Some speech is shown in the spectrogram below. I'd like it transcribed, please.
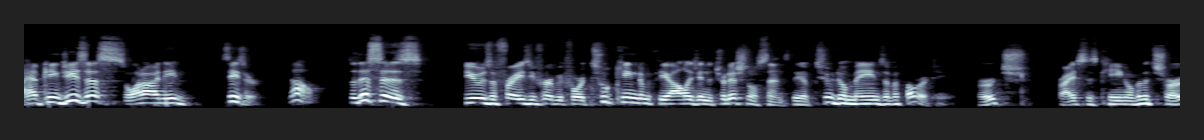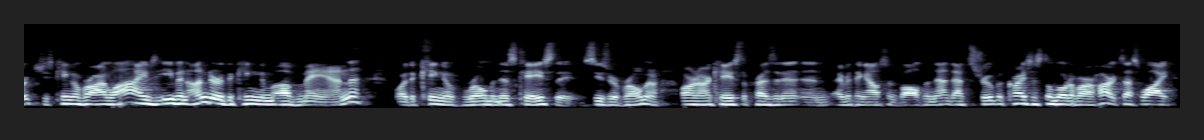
I have King Jesus, so why do I need Caesar? No. So this is, use a phrase you've heard before, two kingdom theology in the traditional sense. They have two domains of authority. Church, Christ is king over the church. He's king over our lives, even under the kingdom of man, or the king of Rome in this case, the Caesar of Rome, or in our case, the president and everything else involved in that. That's true, but Christ is the Lord of our hearts. That's why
